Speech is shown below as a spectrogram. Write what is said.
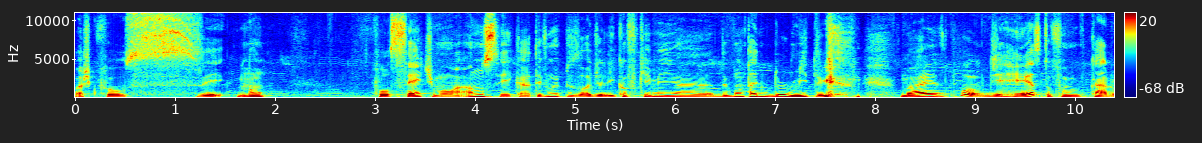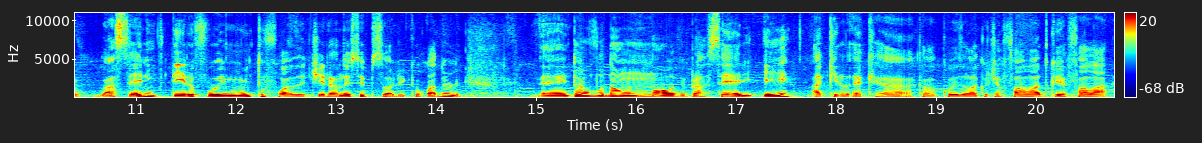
Acho que foi o C. Não, foi o sétimo, eu não sei, cara. Teve um episódio ali que eu fiquei meio. Uh, deu vontade de dormir, tá? Mas, pô, de resto, foi. Cara, a série inteira foi muito foda. Tirando esse episódio que eu quase dormi. É, então eu vou dar um 9 pra série e aquilo, é aquela coisa lá que eu tinha falado, que eu ia falar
